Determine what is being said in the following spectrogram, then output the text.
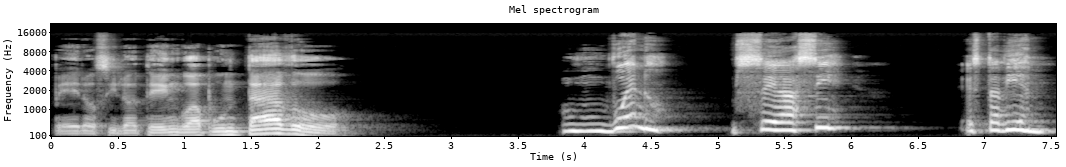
Pero si lo tengo apuntado. Bueno, sea así. Está bien.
